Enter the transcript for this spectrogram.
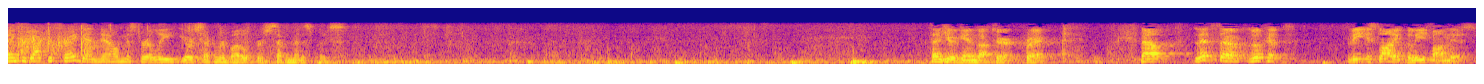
Thank you, Dr. Craig. And now, Mr. Ally, your second rebuttal for seven minutes, please. Thank you again, Dr. Craig. Now, let's uh, look at the Islamic belief on this.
